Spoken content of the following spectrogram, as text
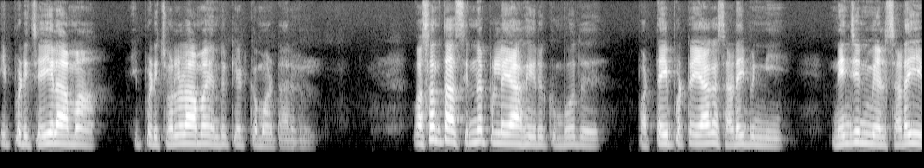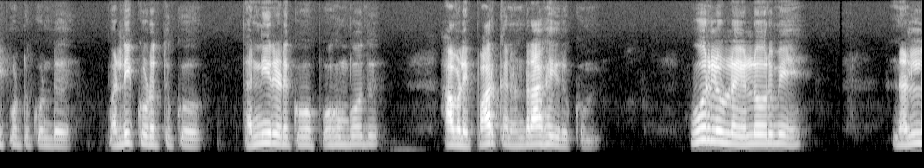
இப்படி செய்யலாமா இப்படி சொல்லலாமா என்று கேட்க மாட்டார்கள். வசந்தா சின்ன பிள்ளையாக இருக்கும்போது பட்டை பட்டையாக சடை பின்னி நெஞ்சின் மேல் சடையை போட்டுக்கொண்டு பள்ளிக்கூடத்துக்கோ தண்ணீர் எடுக்கவோ போகும்போது அவளை பார்க்க நன்றாக இருக்கும். ஊரில் உள்ள எல்லோருமே நல்ல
